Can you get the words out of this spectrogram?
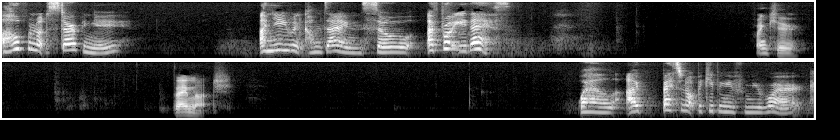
I hope I'm not disturbing you. I knew you wouldn't come down, so I've brought you this. Thank you. Very much. Well, I better not be keeping you from your work.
